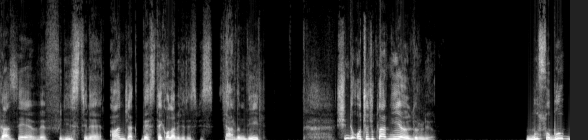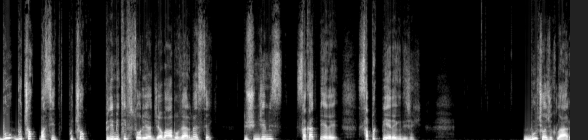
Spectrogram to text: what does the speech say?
Gazze'ye ve Filistin'e ancak destek olabiliriz biz. Yardım değil. Şimdi o çocuklar niye öldürülüyor? Bu bu bu bu çok basit, bu çok primitif soruya cevabı vermezsek düşüncemiz sakat bir yere, sapık bir yere gidecek. Bu çocuklar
